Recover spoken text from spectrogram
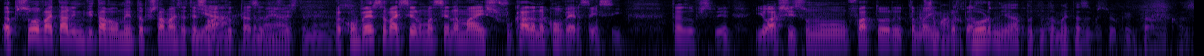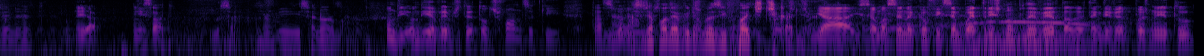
a pessoa vai estar inevitavelmente a prestar mais atenção Yeah, àquilo que estás a dizer. acho, A acho. conversa vai ser uma cena mais focada na conversa em si. Estás a perceber? E eu acho isso um fator também chamar importante. retorno, yeah, para tu também estás a perceber o que é que estás a fazer, né? Tipo, Yeah, exato. não sei, para mim isso é normal. Um dia, um dia vamos ter todos os fones aqui. Está-se Não, bem. não. Vocês já podem ouvir os meus efeitos de escalho. Yeah, isso é uma cena que eu fico sempre é triste não poder ver. A ver? Tenho de ver depois no YouTube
